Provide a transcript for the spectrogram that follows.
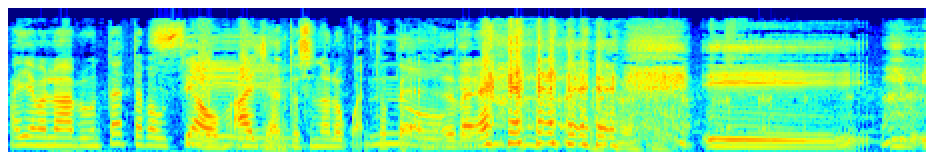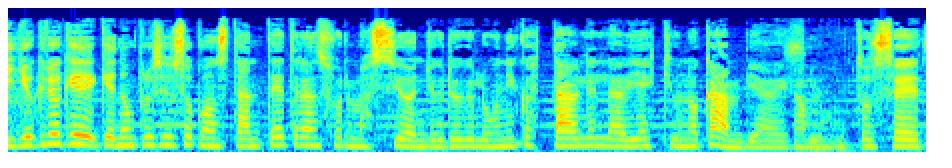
Ah, ya me lo van a preguntar, está pauteado. Ah, ya, entonces no lo cuento. y, y, yo creo que, que, en un proceso constante de transformación, yo creo que lo único estable en la vida es que uno cambia, digamos. Entonces,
